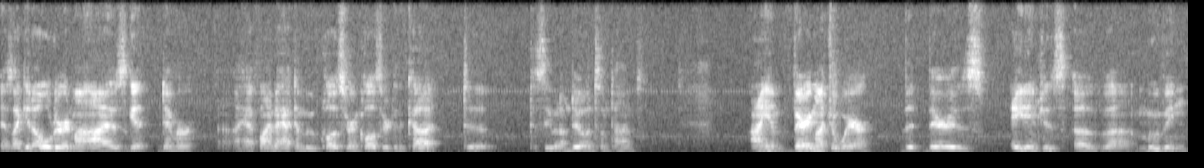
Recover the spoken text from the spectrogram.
as I get older and my eyes get dimmer, I have, find I have to move closer and closer to the cut to, to see what I'm doing sometimes. I am very much aware that there is eight inches of uh, moving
